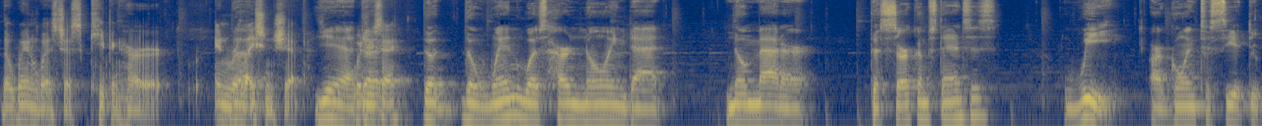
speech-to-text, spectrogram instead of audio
the win was just keeping her in relationship. Yeah. Would the, you say? The the win was her knowing that no matter the circumstances, we are going to see it through.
